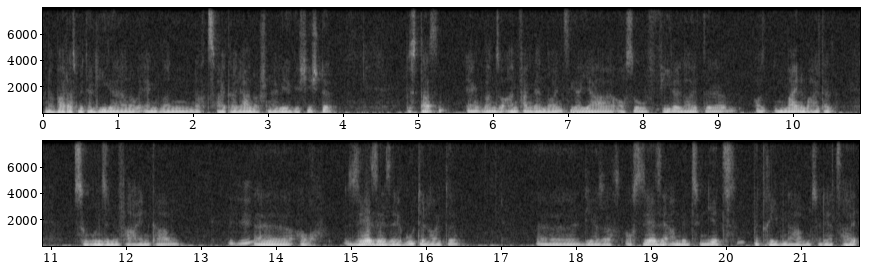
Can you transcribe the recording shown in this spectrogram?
Und dann war das mit der Liga dann auch irgendwann nach zwei, drei Jahren noch schnell wieder Geschichte. Bis das irgendwann so Anfang der 90er Jahre auch so viele Leute in meinem Alter zu uns in den Verein kamen. Mhm. Äh, auch sehr, sehr, sehr gute Leute, äh, die also auch sehr, sehr ambitioniert betrieben haben zu der Zeit.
